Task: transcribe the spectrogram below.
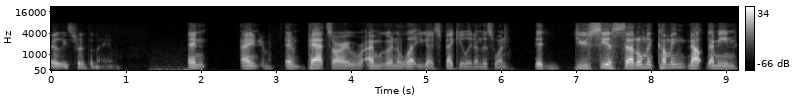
at least heard the name. And I and Pat, sorry, I'm going to let you guys speculate on this one. It, do you see a settlement coming now? I mean,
